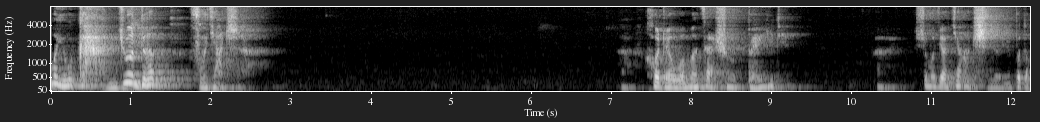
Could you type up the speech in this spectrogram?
没有感觉的佛加持啊。或者我们再说白一点，啊，什么叫加持？也不懂。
